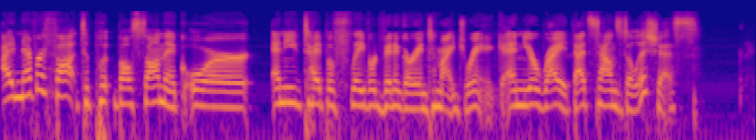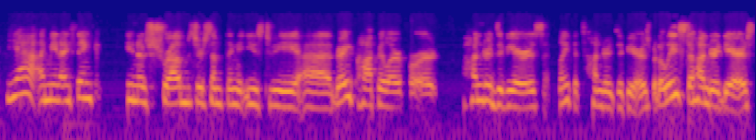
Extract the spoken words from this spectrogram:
I never thought to put balsamic or any type of flavored vinegar into my drink. And you're right, that sounds delicious. Yeah, I mean, I think you know shrubs are something that used to be uh, very popular for hundreds of years. I believe it's hundreds of years, but at least 100 years,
